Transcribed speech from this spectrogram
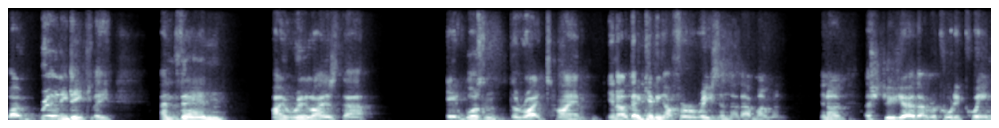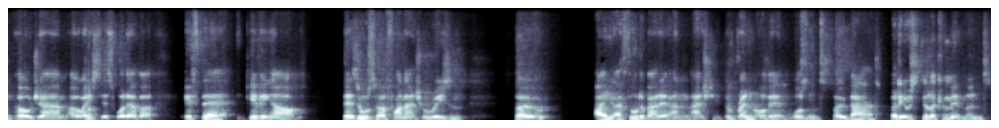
like really deeply. And then I realized that it wasn't the right time. You know, they're giving up for a reason at that moment. You know, mm. A studio that recorded Queen, Pearl Jam, Oasis, whatever, if they're giving up, there's also a financial reason. So I, I thought about it, and actually, the rent of it wasn't so bad, but it was still a commitment.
